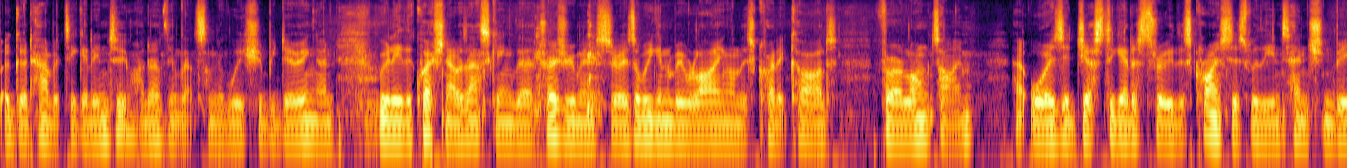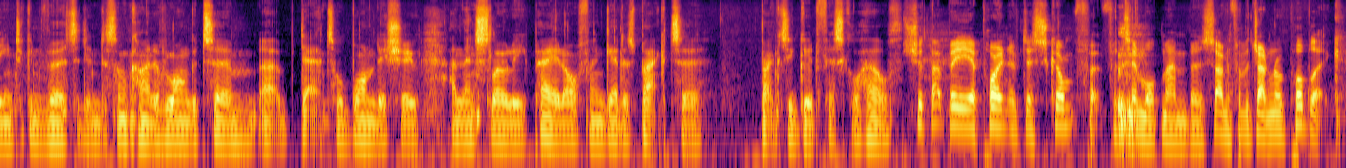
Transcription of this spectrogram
a, good habit to get into. I don't think that's something we should be doing. And really, the question I was asking the Treasury Minister is: Are we going to be relying on this credit card for a long time? Uh, or is it just to get us through this crisis with the intention being to convert it into some kind of longer term uh, debt or bond issue and then slowly pay it off and get us back to back to good fiscal health. Should that be a point of discomfort for Tynwald members and for the general public?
